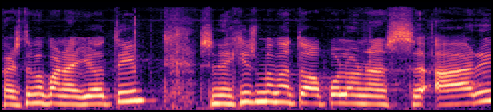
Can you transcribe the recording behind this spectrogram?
Ευχαριστούμε Παναγιώτη. Συνεχίζουμε με το Απόλλωνας Άρη.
